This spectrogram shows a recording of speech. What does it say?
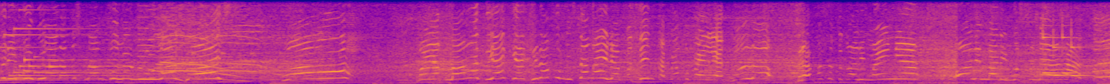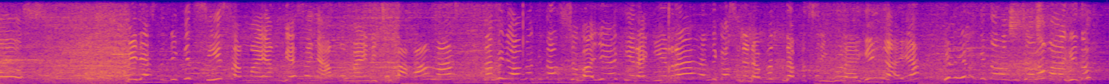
1262 guys. Wah, banyak banget ya. Kira-kira aku bisa nggak ya dapetin? Tapi aku pengen lihat dulu. Berapa satu kali mainnya? Oh, 5.900. Beda sedikit sih sama yang biasanya aku main di Cempaka Mas. Tapi nggak apa, kita harus coba aja ya kira-kira. Nanti kalau sudah dapet, dapet 1000 lagi nggak ya? Yuk, yuk kita langsung coba kalau gitu.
